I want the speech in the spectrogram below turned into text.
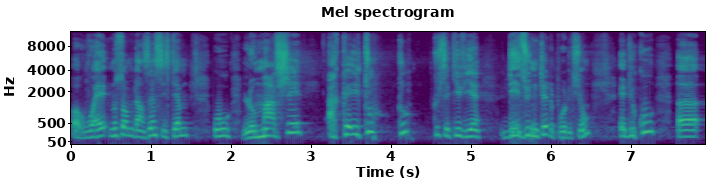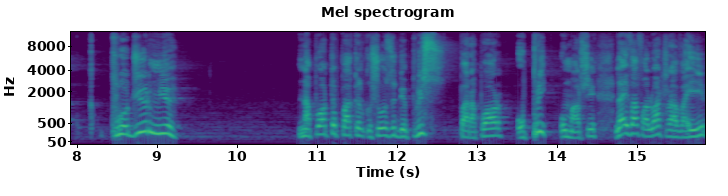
vous voyez, nous sommes dans un système où le marché accueille tout, tout, tout ce qui vient des unités de production. Et du coup, euh, produire mieux n'apporte pas quelque chose de plus par rapport au prix au marché. Là, il va falloir travailler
